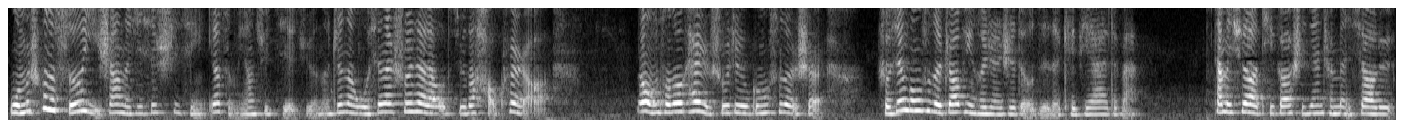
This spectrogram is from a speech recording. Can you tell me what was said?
我们说的所有以上的这些事情，要怎么样去解决呢？真的，我现在说下来，我都觉得好困扰啊。那我们从头开始说这个公司的事儿。首先，公司的招聘和人事都有自己的 KPI，对吧？他们需要提高时间成本效率，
